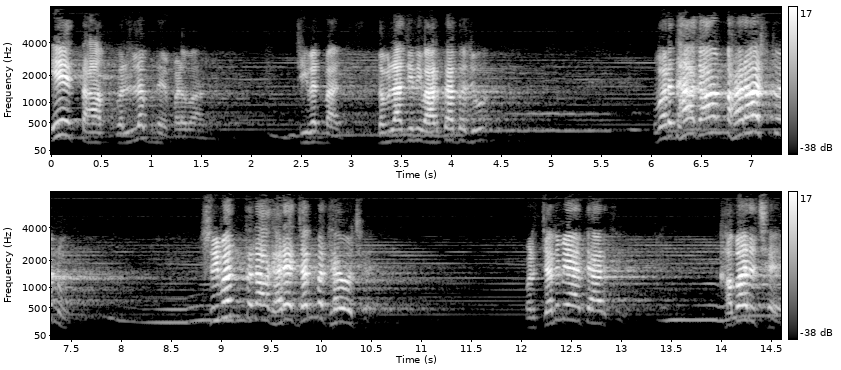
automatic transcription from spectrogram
એ તાપ વલ્લભને મળવાનો, જીવનમાં દમલાજીની વાર્તા તો જુઓ. વર્ધા ગામ મહારાષ્ટ્રનું શ્રીમંતના ઘરે જન્મ થયો છે. પણ જન્મ્યા ત્યારથી ખબર છે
